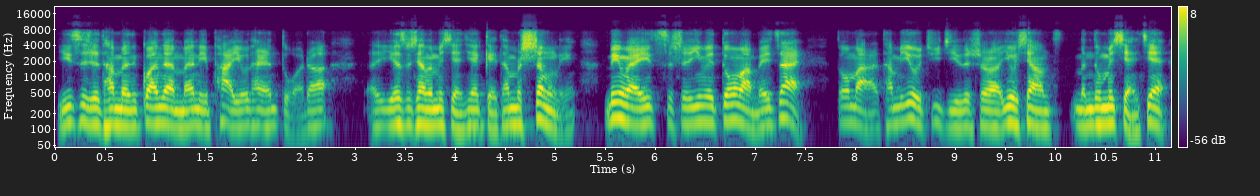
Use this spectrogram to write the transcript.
一次是他们关在门里怕犹太人躲着。呃，耶稣向他们显现，给他们圣灵。另外一次是因为多马没在，多马他们又聚集的时候，又向门徒们显现，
